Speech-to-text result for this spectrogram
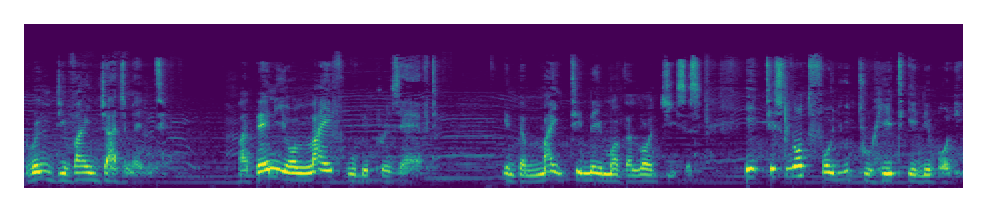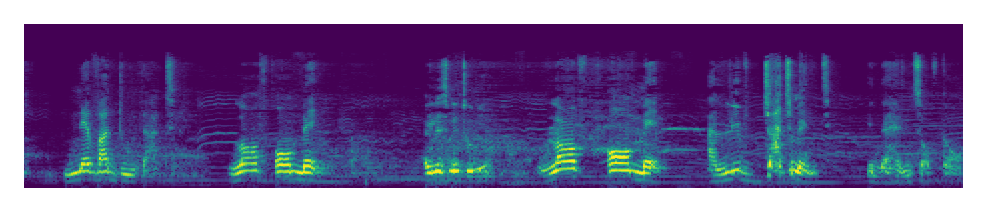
bring divine judgment. But then your life will be preserved. In the mighty name of the lord jesus. It is not for you to hate anybody. Never do that. Love all men. Are you listening to me love all men, and leave judgment in the hands of God.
